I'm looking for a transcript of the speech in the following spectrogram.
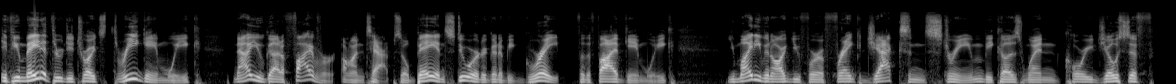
If you made it through Detroit's three game week, now you've got a fiver on tap. So Bey and Stewart are going to be great for the five game week. You might even argue for a Frank Jackson stream because when Cory Joseph,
